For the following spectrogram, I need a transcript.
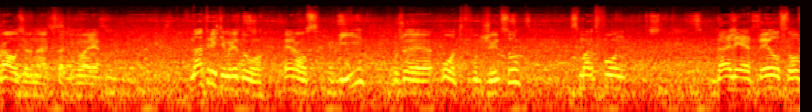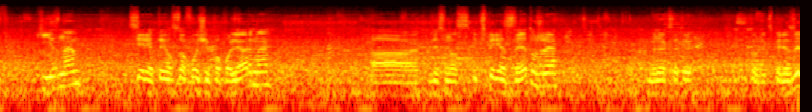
браузерная, кстати говоря. На третьем ряду Eros V, уже от Fujitsu смартфон. Далее Tales of Kizna. Серия Tales of очень популярна. А, здесь у нас Xperia Z уже. У меня, кстати, тоже Xperia Z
